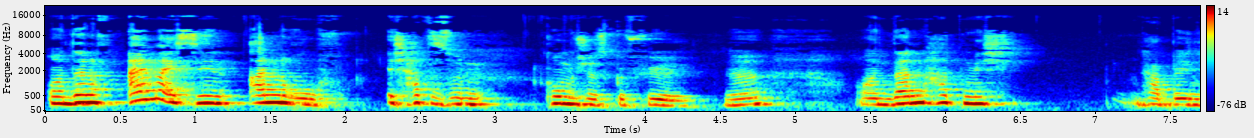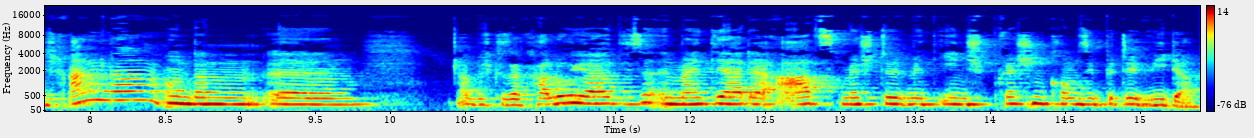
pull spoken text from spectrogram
und dann auf einmal ich sehe einen Anruf. Ich hatte so ein komisches Gefühl, ne? Und dann hat mich, hab, bin ich rangegangen und dann ähm, habe ich gesagt, hallo, ja, diese, meint ja, der Arzt möchte mit Ihnen sprechen, kommen Sie bitte wieder.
